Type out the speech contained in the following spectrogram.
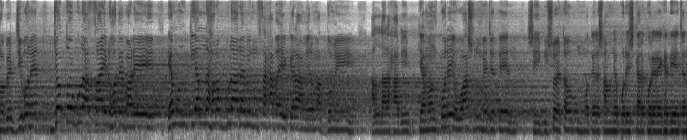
নবীর জীবনের যতগুলা সাইড হতে পারে এমন কি আল্লাহ রব্বুল আলমিন সাহাবাই কেরামের মাধ্যমে আল্লাহর হাবিব কেমন করে ওয়াশরুমে যেতেন, সেই বিষয়টাও উম্মতের সামনে পরিষ্কার করে রেখে দিয়েছেন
